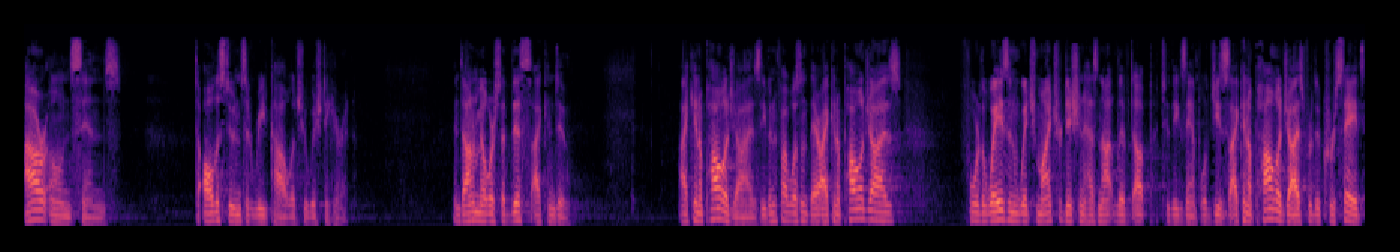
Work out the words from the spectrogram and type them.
our own sins to all the students at Reed College who wish to hear it. And Donald Miller said, This I can do. I can apologize, even if I wasn't there. I can apologize for the ways in which my tradition has not lived up to the example of Jesus. I can apologize for the Crusades.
